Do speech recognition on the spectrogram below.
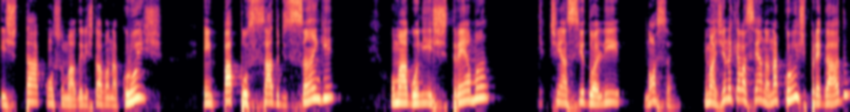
está consumado. Ele estava na cruz, empapuçado de sangue, uma agonia extrema, tinha sido ali, nossa, imagina aquela cena, na cruz, pregado.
